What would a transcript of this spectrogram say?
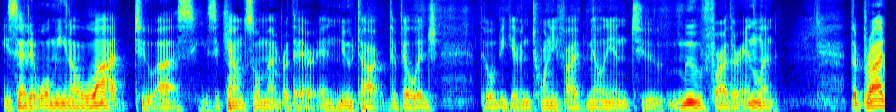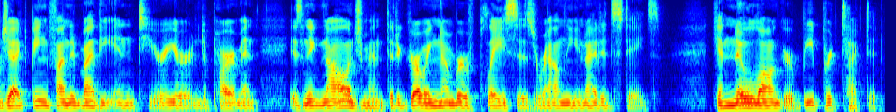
He said it will mean a lot to us. He's a council member there in Newtok, the village that will be given 25 million to move farther inland. The project, being funded by the Interior Department, is an acknowledgement that a growing number of places around the United States can no longer be protected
